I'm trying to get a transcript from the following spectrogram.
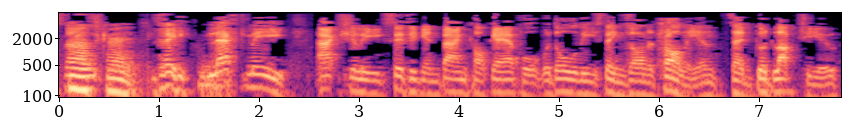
So That's great. They left me actually sitting in Bangkok airport with all these things on a trolley and said, good luck to you.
